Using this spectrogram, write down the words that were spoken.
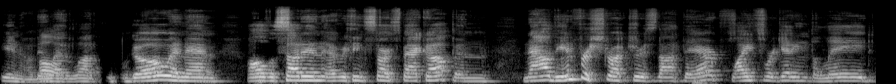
you know, they Oh. let a lot of people go, and then all of a sudden everything starts back up, and now the infrastructure is not there. Flights were getting delayed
